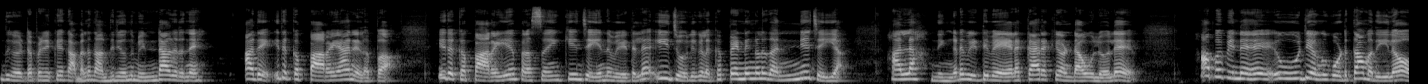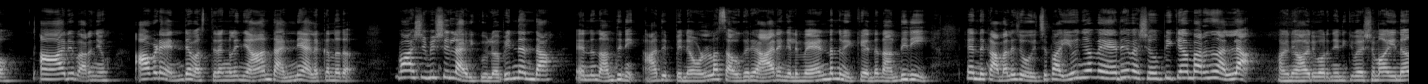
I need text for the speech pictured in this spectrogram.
ഇത് കേട്ടപ്പോഴേക്കും കമല നന്ദിനി ഒന്നും മിണ്ടാതിരുന്നേ. അതെ ഇതൊക്കെ പറയാൻ എളുപ്പമാണ് ഇതൊക്കെ പറയുകയും പ്രസംഗിക്കുകയും ചെയ്യുന്ന വീട്ടിൽ ഈ ജോലികളൊക്കെ പെണ്ണുങ്ങൾ തന്നെ ചെയ്യാം. അല്ല നിങ്ങളുടെ വീട്ടിൽ വേലക്കാരൊക്കെ ഉണ്ടാവുമല്ലോ അല്ലേ? അപ്പോൾ പിന്നെ ഊരി അങ്ങ് കൊടുത്താൽ മതിയല്ലോ. ആര് പറഞ്ഞു? അവിടെ എന്റെ വസ്ത്രങ്ങൾ ഞാൻ തന്നെ അലക്കുന്നത്. വാഷിംഗ് മെഷീനിലായിരിക്കുമല്ലോ പിന്നെന്താ? എന്ന് നന്ദിനി. അതിൽ പിന്നെ ഉള്ള സൗകര്യം ആരെങ്കിലും വേണ്ടെന്ന് വെക്കും എന്റെ നന്ദിനി? എന്ന് കമല ചോദിച്ചപ്പോൾ അയ്യോ ഞാൻ വേറെ വിഷമിപ്പിക്കാൻ പറഞ്ഞതല്ല. അതിന് ആര് പറഞ്ഞു എനിക്ക് വിഷമായിന്ന്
